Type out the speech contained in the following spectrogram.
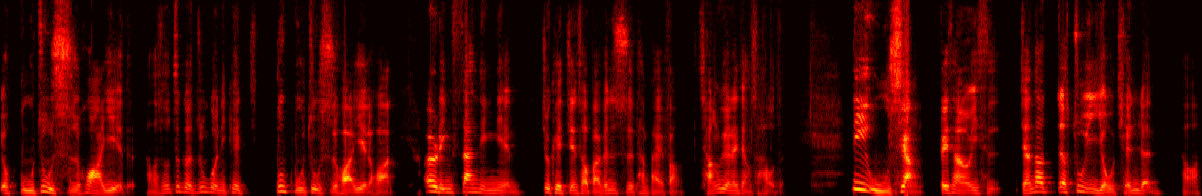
有补助石化业的啊。说这个，如果你可以不补助石化业的话，二零三零年。就可以减少百分之十碳排放，长远来讲是好的。第五项非常有意思，讲到要注意有钱人啊，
